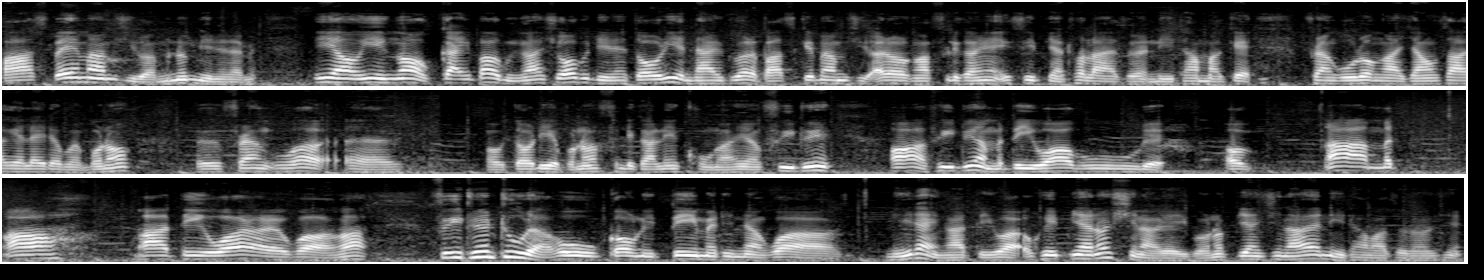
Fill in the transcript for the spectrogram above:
ဘာစပဲမှမရှိဘူးမင်းတို့မြင်နေတယ်မယ်အေးအောင်ရင်ငါ့ကိုကင်ပေါက်ပြီးငါရှော့ပြီးတင်နေတော်ရီရဲ့နိုင်တူကလည်းဘာစကက်မှမရှိဘူးအဲ့တော့ငါဖလီကန်ရဲ့ AC ပြန်ထွက်လာဆိုတဲ့အနေထားမှာကဲဖရန်ကိုတော့ငါရောင်းစားခဲ့လိုက်တော့မယ်ပေါ့နော်ဖရန်ကိုကအဲဟိုတော်ရီရဲ့ပေါ့နော်ဖလီကန်လေးခုံလာရဖီတွင်းအာဖီတွင်းကမတေသွားဘူးတဲ့ဟိုအာမအာငါတေသွားတာလေကွာငါ ဖီထွင်းထူတာဟိုကောင်းနေတေးမယ်တင်တာကွာနေတိုင်းငါတေးကွာโอเคပြန်တော့ရှင်လာခဲ့ပြီပေါ့နော်ပြန်ရှင်လာတဲ့အနေထားမှာဆိုတော့ရှင်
